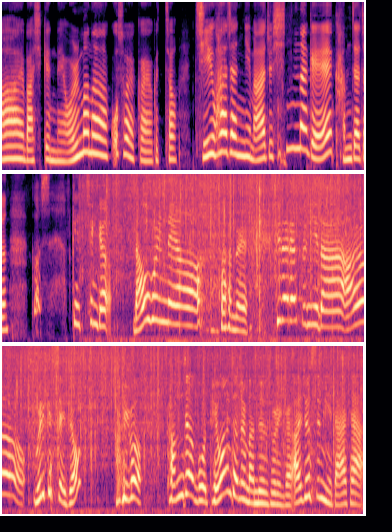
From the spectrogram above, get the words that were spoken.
아, 맛있겠네요. 얼마나 고소할까요? 그쵸? 지화자님 아주 신나게 감자전 꼬숩게 챙겨 나오고 있네요. 네. 기다렸습니다. 아유, 왜 이렇게 세죠? 이거 감자 뭐 대왕전을 만드는 소리인가요? 아, 좋습니다. 자,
